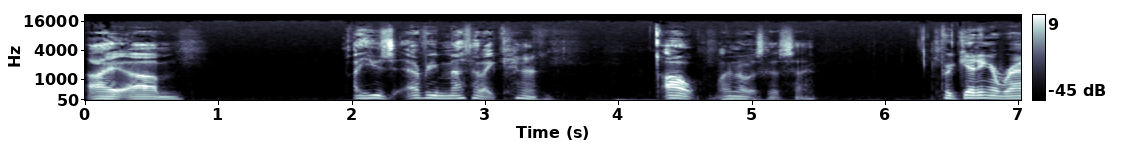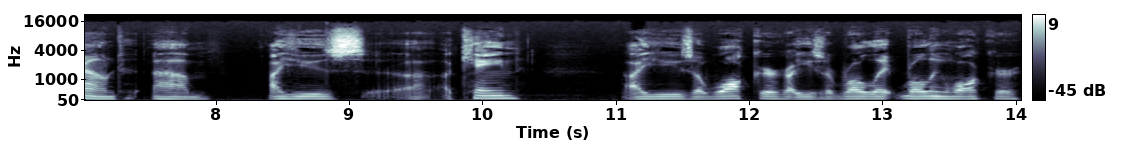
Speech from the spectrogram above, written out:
I um, I use every method I can. Oh, I know what I was going to say. For getting around, um, I use uh, a cane. I use a walker. I use a roll- rolling walker,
